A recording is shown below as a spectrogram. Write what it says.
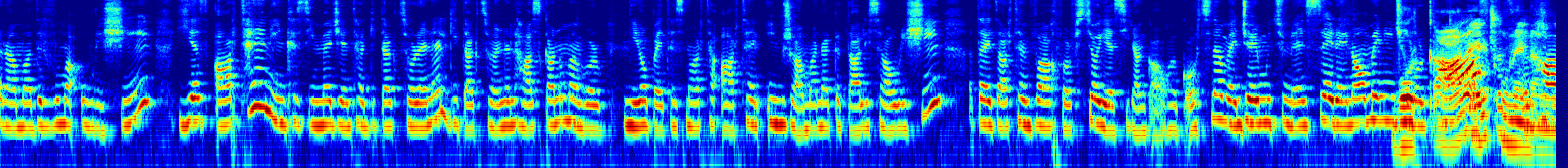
տրամադրվում է ուրիշին ես արդեն ինքս իմ մեջ ենթագիտակցորեն էլ գիտակցորեն էլ հասկանում եմ որ նիրոպ եթե մարդը արդեն իմ ժամանակը տալիս է ուրիշին դա այդ արդեն վախ որ վсё ես իրան կարող եմ կորցնեմ այն ջերմությունը այն սերը այն ամեն ինչը որ կա, էլ չունենա։ հա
